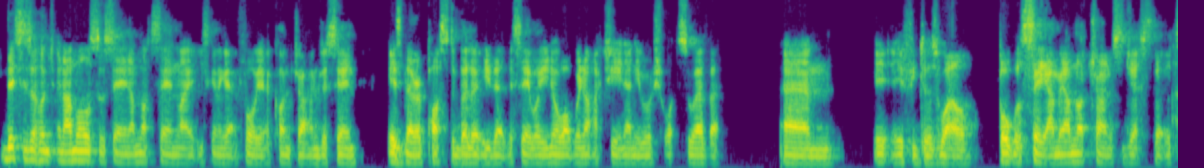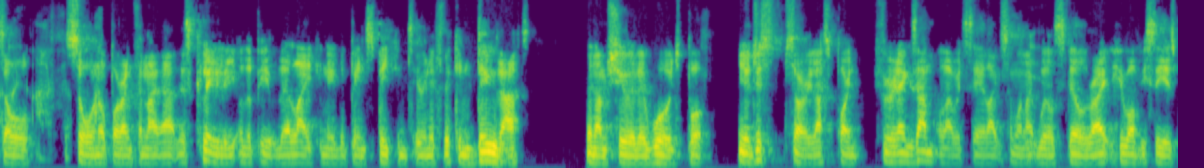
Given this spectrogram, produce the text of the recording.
this is a hundred. And I'm also saying, I'm not saying like he's going to get a four year contract. I'm just saying, is there a possibility that they say, well, you know what, we're not actually in any rush whatsoever, um, if he does well but we'll see. I mean, I'm not trying to suggest that it's all sewn up or anything like that. There's clearly other people they like and they've been speaking to, and if they can do that, then I'm sure they would. But you know, just sorry, last point for an example, I would say like someone like Will Still, right, who obviously is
